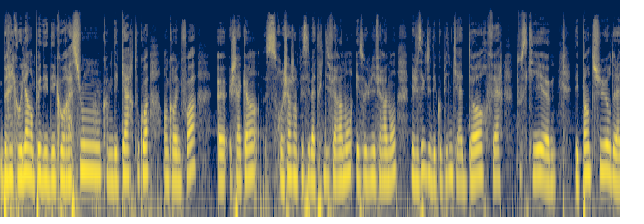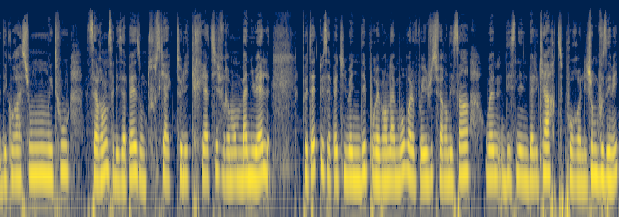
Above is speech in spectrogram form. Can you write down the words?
bricoler un peu des décorations, comme des cartes ou quoi. Encore une fois, euh, chacun se recharge un peu ses batteries différemment et s'occupe différemment. Mais je sais que j'ai des copines qui adorent faire tout ce qui est des peintures, de la décoration et tout. Ça vraiment, ça les apaise. Donc tout ce qui est atelier créatif, vraiment manuel. Peut-être que ça peut être une bonne idée pour répandre l'amour. Voilà, vous pouvez juste faire un dessin ou même dessiner une belle carte pour les gens que vous aimez.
